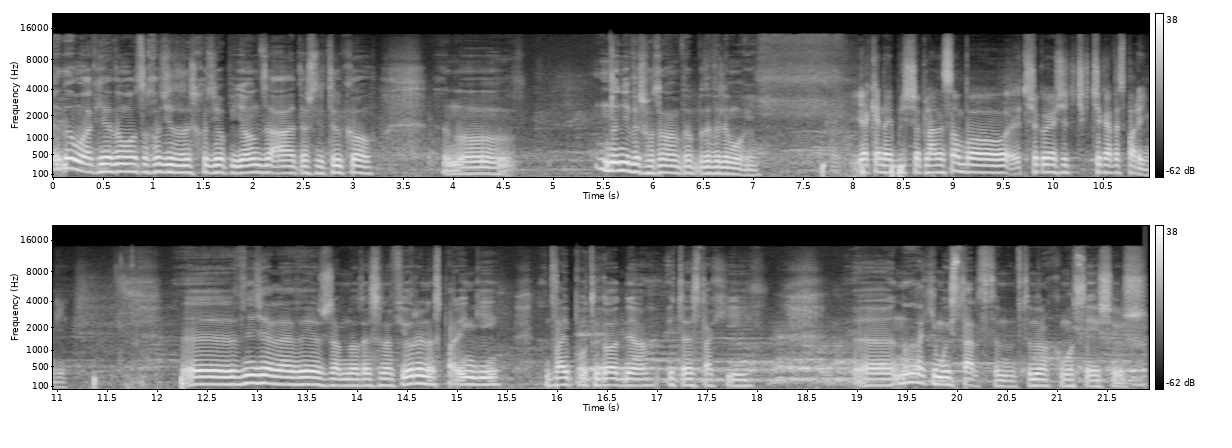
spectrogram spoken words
wiadomo, jak nie wiadomo o co chodzi, to też chodzi o pieniądze, ale też nie tylko. No, no nie wyszło, to nam będę wiele mówił. Jakie najbliższe plany są, bo szykują się cie- ciekawe sparingi. Yy, W niedzielę wyjeżdżam do Tysona Fury na sparingi, dwa i pół tygodnia i to jest taki, yy, no taki mój start w tym, w tym roku, mocniejszy już.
